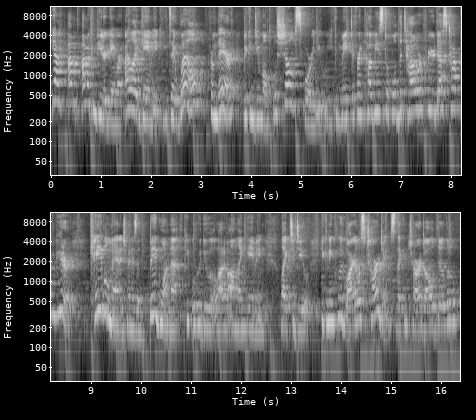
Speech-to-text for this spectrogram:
yeah, I'm, I'm a computer gamer. I like gaming. You can say, well, from there, we can do multiple shelves for you. You can make different cubbies to hold the tower for your desktop computer. Cable management is a big one that people who do a lot of online gaming like to do. You can include wireless charging so they can charge all of their little,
